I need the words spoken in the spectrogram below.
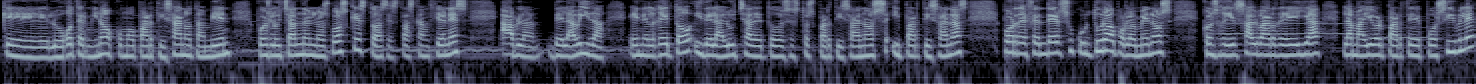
que luego terminó como partisano también, pues luchando en los bosques. Todas estas canciones hablan de la vida en el gueto y de la lucha de todos estos partisanos y partisanas por defender su cultura o por lo menos conseguir salvar de ella la mayor parte posible.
